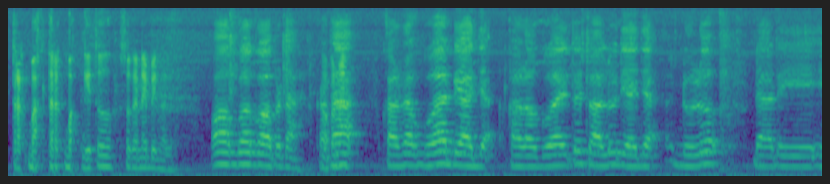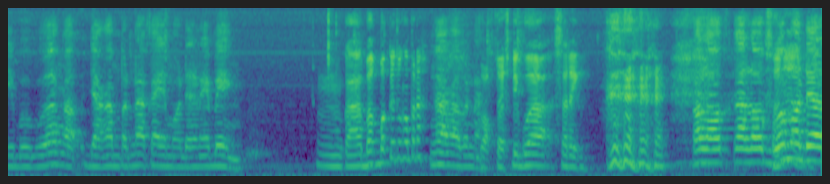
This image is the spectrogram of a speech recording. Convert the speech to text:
Truk bak truk bak gitu. Suka nebeng gak lu? oh gua gua pernah karena karena gua diajak kalau gua itu selalu diajak dulu dari ibu gua nggak jangan pernah kayak model nebeng Hmm, ke bak-bak itu gak pernah? nggak nggak pernah Waktu SD gua sering. kalau kalau gua Soalnya- model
